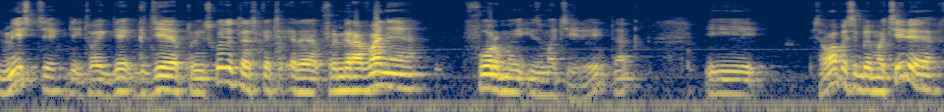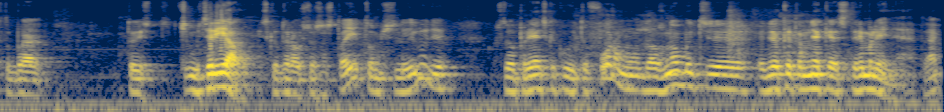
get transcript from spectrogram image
месте, где, где, где происходит, так сказать, формирование формы из материи, так, и сама по себе материя, чтобы, то есть материал, из которого все состоит, в том числе и люди, чтобы принять какую-то форму, должно быть э, к этому некое стремление, так,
